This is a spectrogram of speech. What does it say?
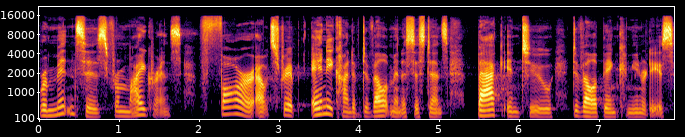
remittances from migrants far outstrip any kind of development assistance back into developing communities.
